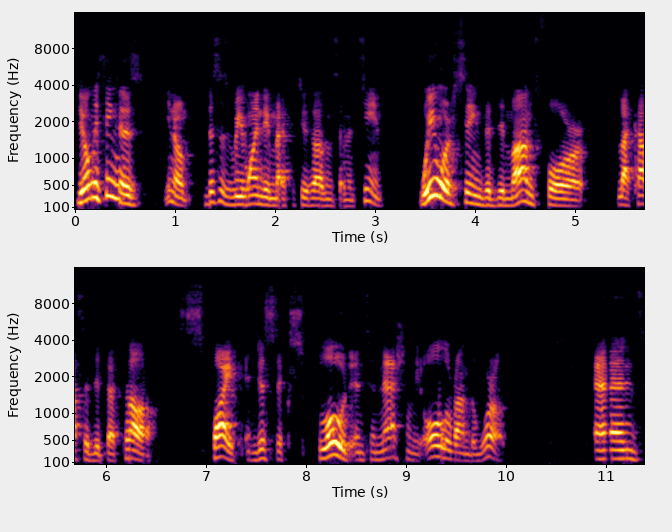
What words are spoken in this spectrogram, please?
The only thing is, you know, this is rewinding back to 2017. We were seeing the demand for La Casa de Papel spike and just explode internationally all around the world. And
